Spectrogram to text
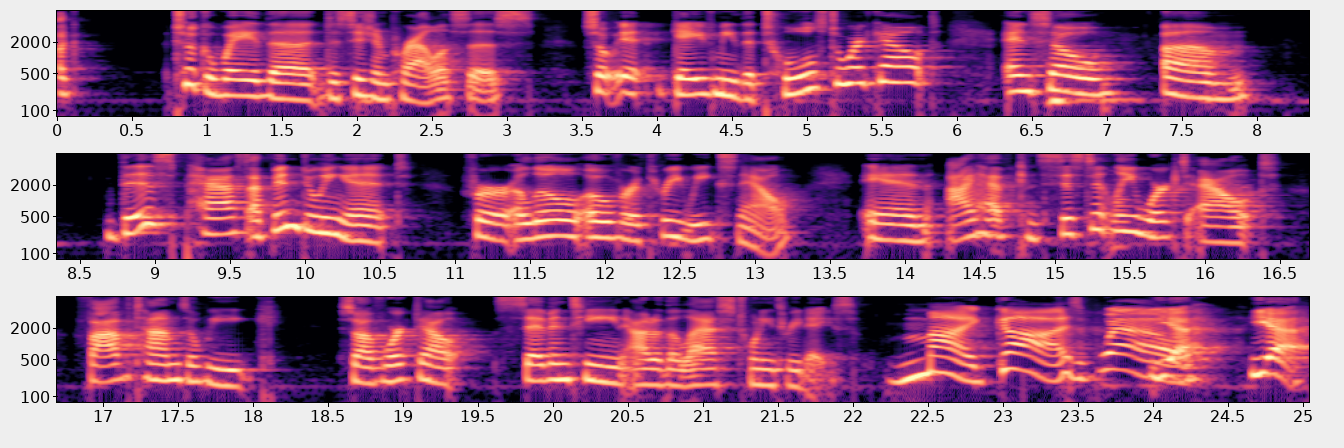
like took away the decision paralysis. So it gave me the tools to work out. And so um this past I've been doing it for a little over 3 weeks now and I have consistently worked out 5 times a week. So I've worked out 17 out of the last 23 days. My God! Wow. Yeah. Yeah.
